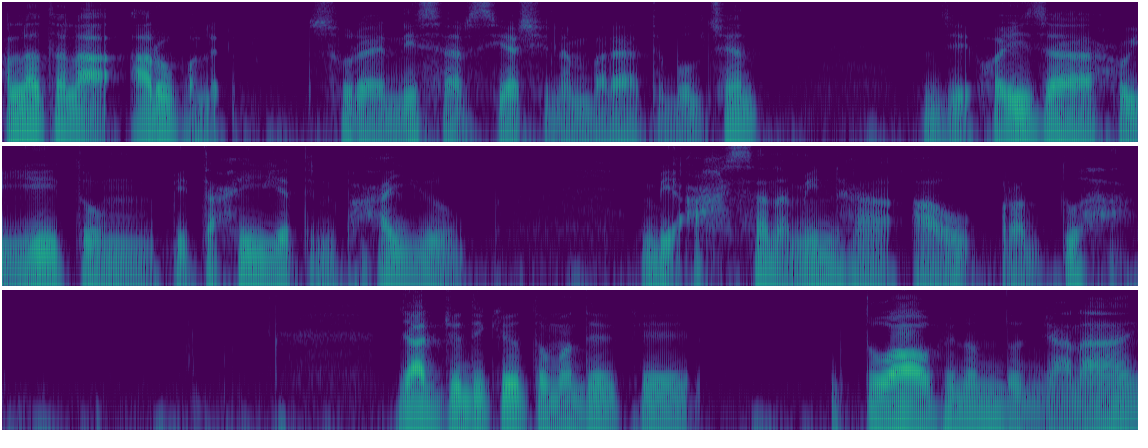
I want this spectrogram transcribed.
আল্লাহ তালা আরও বলেন সুরায় নিসার ছিয়াশি নাম্বার আয়াতে বলছেন যে ওইজা হইয়ে তুম বি তাহিয়াতিন ফাহাইয়ু বি আহসানা মিনহা আও রদ্দুহা। যার যদি কেউ তোমাদেরকে দোয়া অভিনন্দন জানায়,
